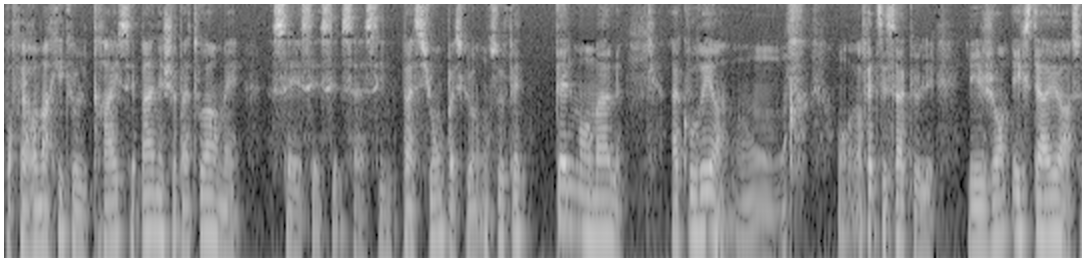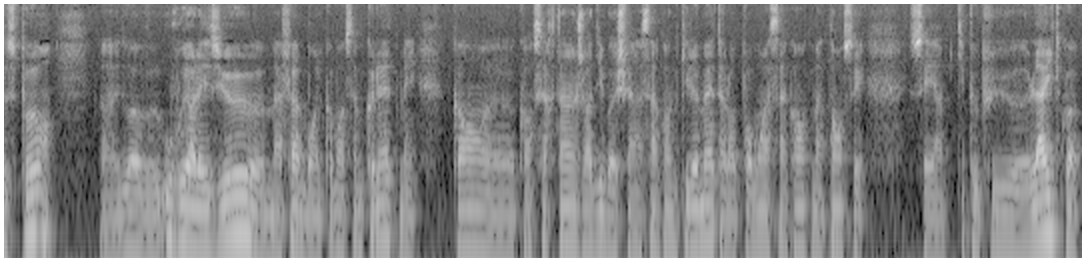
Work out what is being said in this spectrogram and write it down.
pour faire remarquer que le trail c'est pas un échappatoire, mais c'est une passion parce qu'on se fait tellement mal à courir. En fait c'est ça que les, les gens extérieurs à ce sport doivent ouvrir les yeux. Ma femme, bon, elle commence à me connaître, mais quand, quand certains, je leur dis, bah, je fais un 50 km, alors pour moi, 50 maintenant, c'est, c'est un petit peu plus euh, light, quoi.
